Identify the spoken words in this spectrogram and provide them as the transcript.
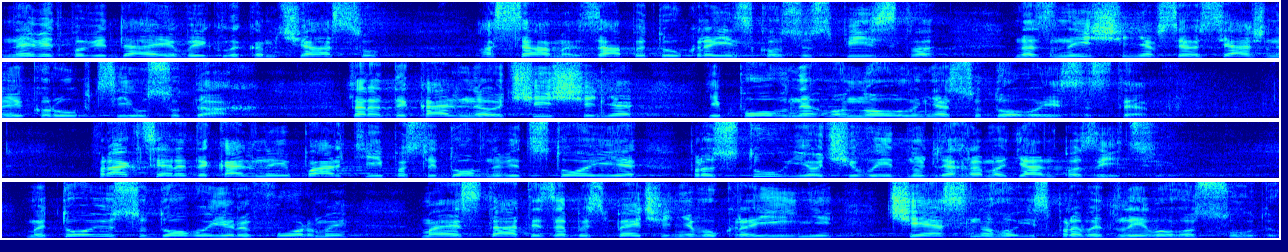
не відповідає викликам часу, а саме запиту українського суспільства на знищення всеосяжної корупції у судах та радикальне очищення і повне оновлення судової системи. Фракція Радикальної партії послідовно відстоює просту і очевидну для громадян позицію. Метою судової реформи має стати забезпечення в Україні чесного і справедливого суду.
